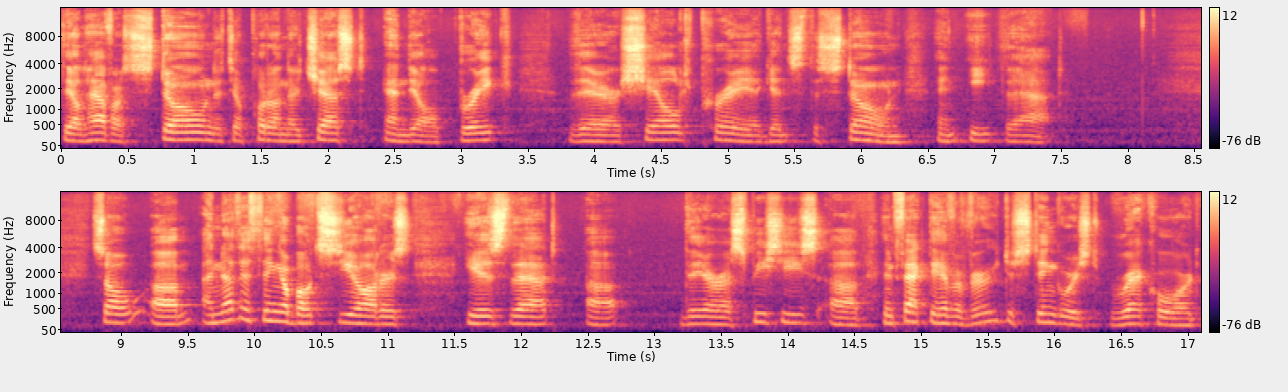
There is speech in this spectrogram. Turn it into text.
They'll have a stone that they'll put on their chest and they'll break their shelled prey against the stone and eat that. So um, another thing about sea otters is that uh, they are a species, uh, in fact, they have a very distinguished record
